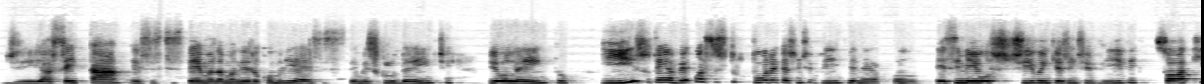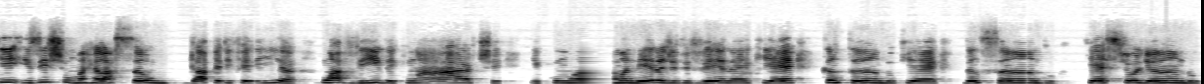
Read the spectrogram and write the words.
De aceitar esse sistema da maneira como ele é, esse sistema excludente, violento, e isso tem a ver com essa estrutura que a gente vive, né, com esse meio hostil em que a gente vive. Só que existe uma relação da periferia com a vida e com a arte e com a maneira de viver, né, que é cantando, que é dançando, que é se olhando.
